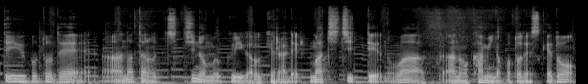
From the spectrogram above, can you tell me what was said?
っていうことであなたの父の報いが受けられる。まあ父っていうのはあの神のことですけど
